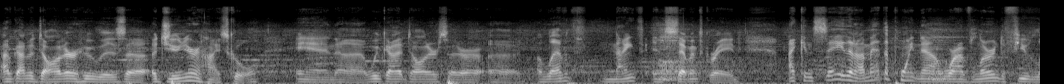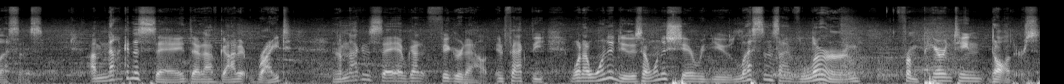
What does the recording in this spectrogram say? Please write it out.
I've got a daughter who is uh, a junior in high school, and uh, we've got daughters that are 11th, uh, 9th, and 7th grade. I can say that I'm at the point now where I've learned a few lessons. I'm not going to say that I've got it right, and I'm not going to say I've got it figured out. In fact, the what I want to do is I want to share with you lessons I've learned from parenting daughters.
